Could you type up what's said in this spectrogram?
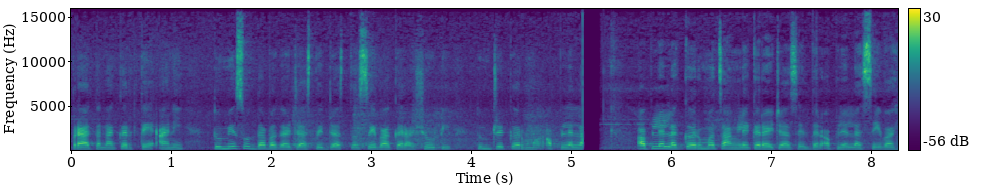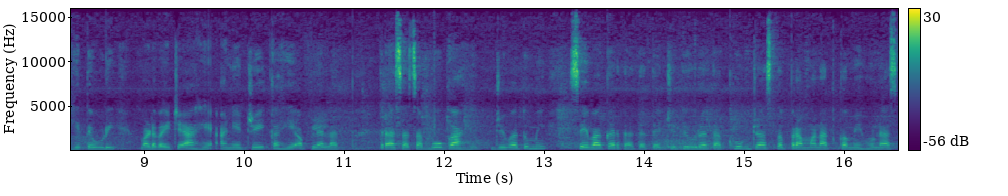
प्रार्थना करते. आणि तुम्ही सुद्धा बघा जास्तीत जास्त सेवा करा. शेवटी तुमचे कर्म आपल्याला आपल्याला कर्म चांगले करायचे असेल तर आपल्याला सेवा ही तेवढी वाढवायची आहे. आणि जे काही आपल्याला त्रासाचा भोग आहे जेव्हा तुम्ही सेवा करता तर त्याची तीव्रता खूप जास्त प्रमाणात कमी होण्यास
